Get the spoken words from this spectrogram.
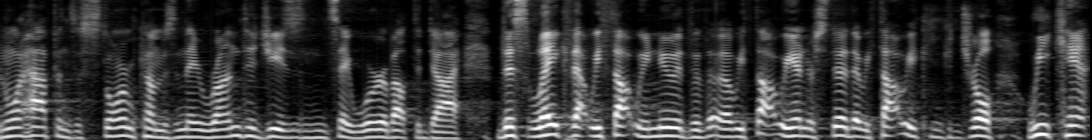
And what happens? A storm comes and they run to Jesus and say, We're about to die. This lake that we thought we knew, that we thought we understood, that we thought we can control, we can't.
